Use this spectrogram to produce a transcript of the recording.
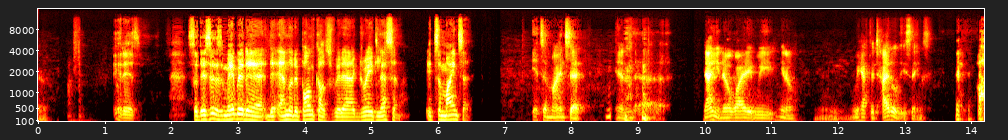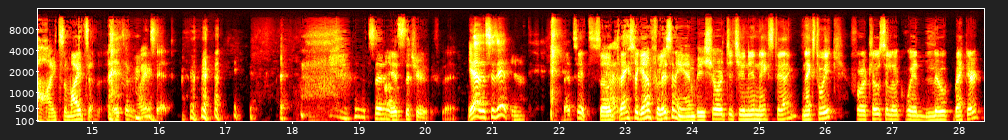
yeah. It is. So this is maybe the the end of the podcast with a great lesson. It's a mindset. It's a mindset, and uh, now you know why we, you know, we have to title these things. Oh, it's a mindset. It's a mindset. it's uh, it's the truth. But yeah, this is it. Yeah. That's it. So Yes. thanks again for listening, and be sure to tune in next time next week for a closer look with Luke Becker.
